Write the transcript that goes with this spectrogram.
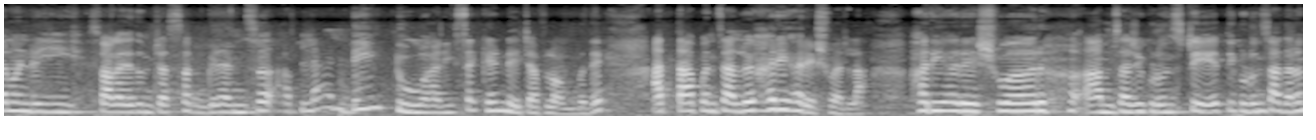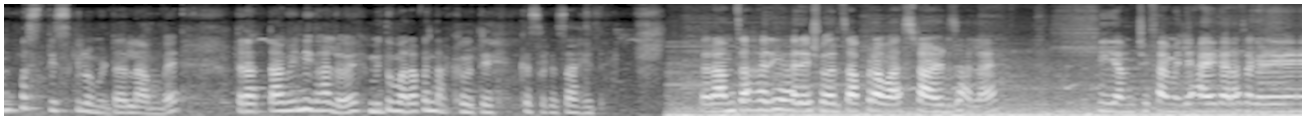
तर मंडळी स्वागत आहे तुमच्या सगळ्यांचं आपल्या डे टू आणि सेकंड डेच्या ब्लॉगमध्ये आत्ता आपण चाललो आहे हरिहरेश्वरला. हरिहरेश्वर आमचा जिकडून स्टे आहे तिकडून साधारण पस्तीस किलोमीटर लांब आहे. तर आत्ता आम्ही निघालो आहे मी तुम्हाला पण दाखवते कसं कसं आहे ते. तर आमचा हरिहरेश्वरचा प्रवास स्टार्ट झाला आहे ही आमची फॅमिली आहे करा सगळे.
